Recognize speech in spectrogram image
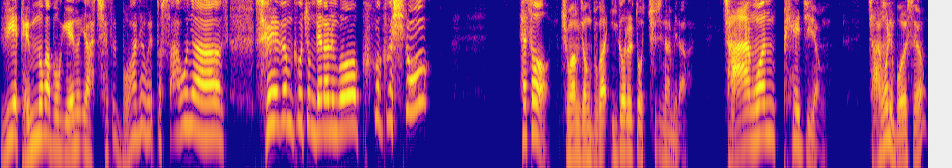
위에 덴노가 보기에는 야 쟤들 뭐하냐 왜 또 싸우냐 세금 그거 좀 내라는 거 그거 그거 싫어? 해서 중앙정부가 이거를 또 추진합니다. 장원 폐지령. 장원이 뭐였어요?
